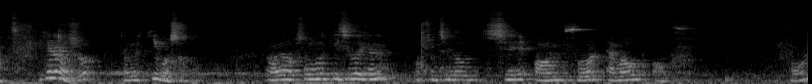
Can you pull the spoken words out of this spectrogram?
আচ্ছা এখানে আসো আমরা কি বসাবো আমাদের অপশনগুলো কি ছিল এখানে? অপশন ছিল হচ্ছে on for about of on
